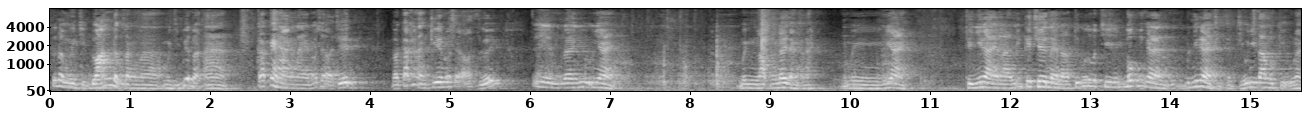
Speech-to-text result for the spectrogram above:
Tức là mình chỉ đoán được rằng là mình chỉ biết là à các cái hàng này nó sẽ ở trên và các hàng kia nó sẽ ở dưới. Thế thì đây, ví dụ như này. Mình lọc lên đây chẳng hạn này. Mình như này. Thì như này là những cái trên này là tứ bất chi, bốc những cái này, những cái này chỉ chiếu như tam một kiểu này.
